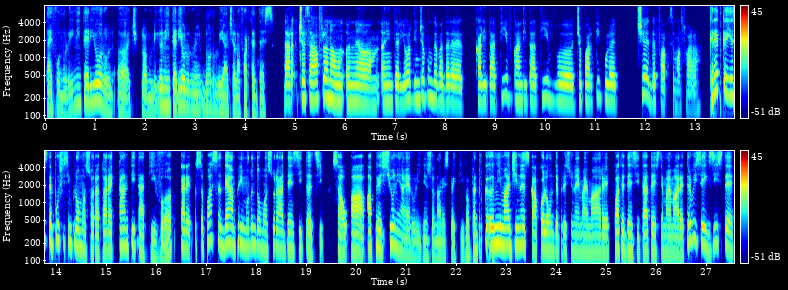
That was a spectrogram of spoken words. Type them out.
taifunului, în interiorul uh, ciclonului, în interiorul norului acela foarte des. Dar ce se află în, în, uh, în interior, din ce punct de vedere calitativ, cantitativ, uh, ce particule, ce de fapt se măsoară? Cred că este pur și simplu o măsurătoare cantitativă care să poată să dea în primul rând o măsură a densității sau a, a presiunii aerului din zona respectivă. Pentru că îmi imaginez că acolo unde presiunea e mai mare, poate densitatea este mai mare, trebuie să existe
